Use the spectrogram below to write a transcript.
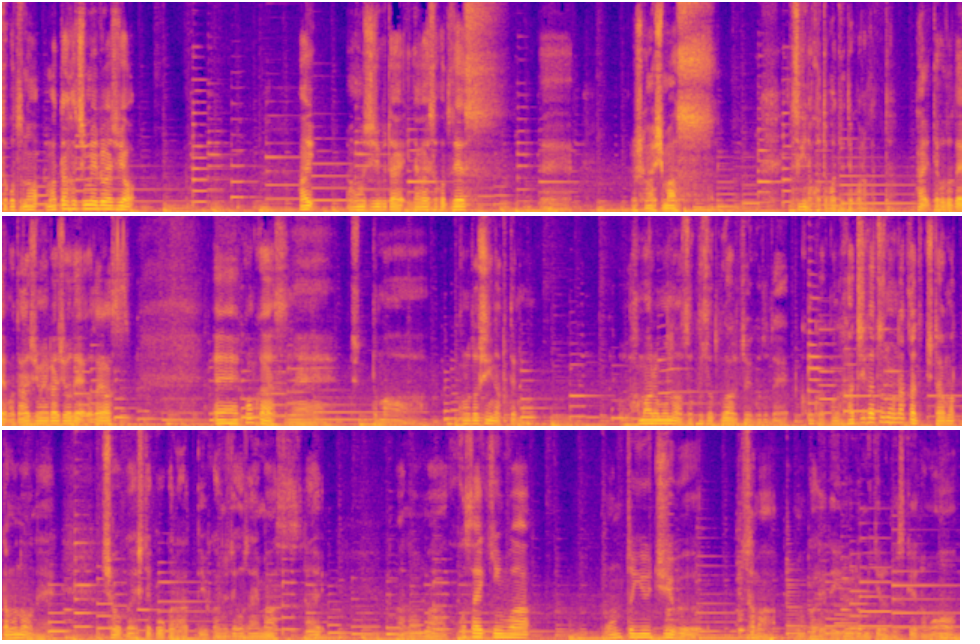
粗骨のまた始めるラジオ。はい青尻舞台長井粗骨です、えー、よろしくお願いします。次の言葉出てこなかった。はいということでまた始めるラジオでございます。えー、今回はですねちょっとまあこの年になってもハマるものは続々あるということで今回この8月の中でちょっとハマったものをね紹介していこうかなっていう感じでございます。はい。あのまあここ最近はほんと YouTube 様のおかげでいろいろ見てるんですけれども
